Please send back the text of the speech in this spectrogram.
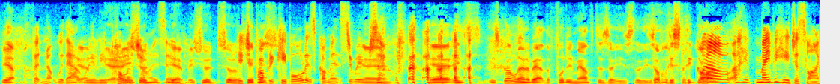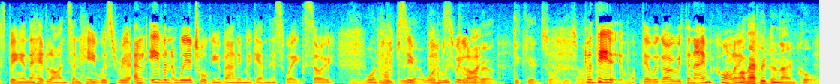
Yeah. but not without Yeah, really yeah, apologising. Yeah, he should sort of He keep should probably his, keep all his comments to himself. yeah, he's, he's got to learn about the foot in mouth disease that he's obviously got. Well, maybe he just likes being in the headlines, and he was real. And even we're talking about him again this week. So, yeah, why do we do he- that? Why do we talk like- about dickheads like this? I but the there we go with the name calling. I'm happy to name call.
